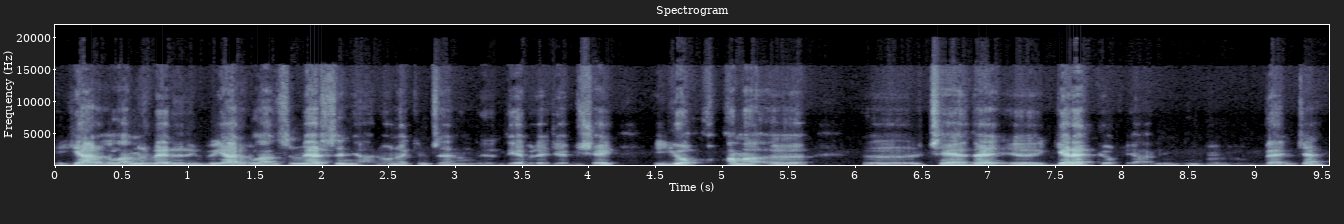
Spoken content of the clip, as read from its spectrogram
yargılanır, verir gibi yargılansın, versin yani. Ona kimsenin diyebileceği bir şey yok. Ama e, e, şeye de e, gerek yok yani bence.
